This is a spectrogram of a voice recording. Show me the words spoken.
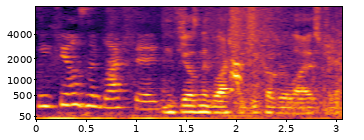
he feels neglected. He feels neglected because we're live streaming.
